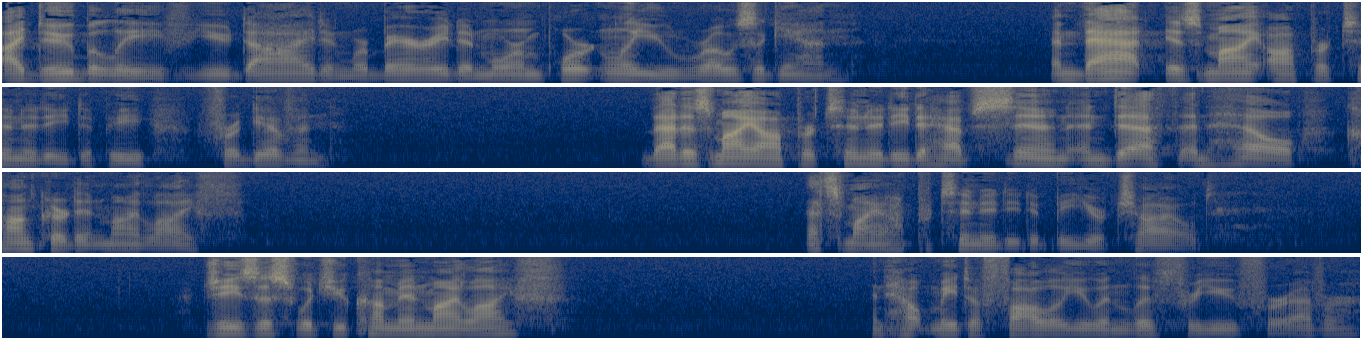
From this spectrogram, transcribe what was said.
I do believe you died and were buried, and more importantly, you rose again. And that is my opportunity to be forgiven. That is my opportunity to have sin and death and hell conquered in my life. That's my opportunity to be your child. Jesus, would you come in my life? And help me to follow you and live for you forever.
